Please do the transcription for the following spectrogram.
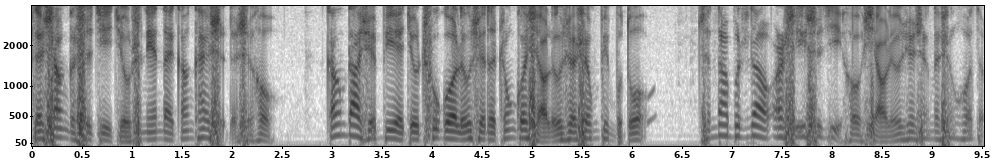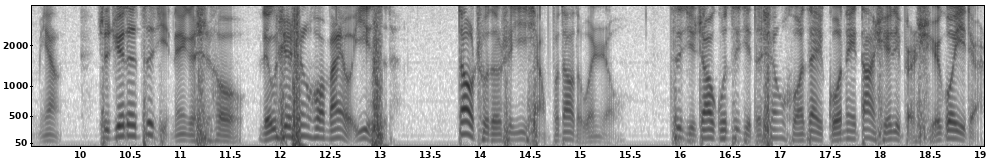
在上个世纪九十年代刚开始的时候。刚大学毕业就出国留学的中国小留学生并不多。陈大不知道二十一世纪以后小留学生的生活怎么样，只觉得自己那个时候留学生活蛮有意思的，到处都是意想不到的温柔。自己照顾自己的生活，在国内大学里边学过一点儿。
